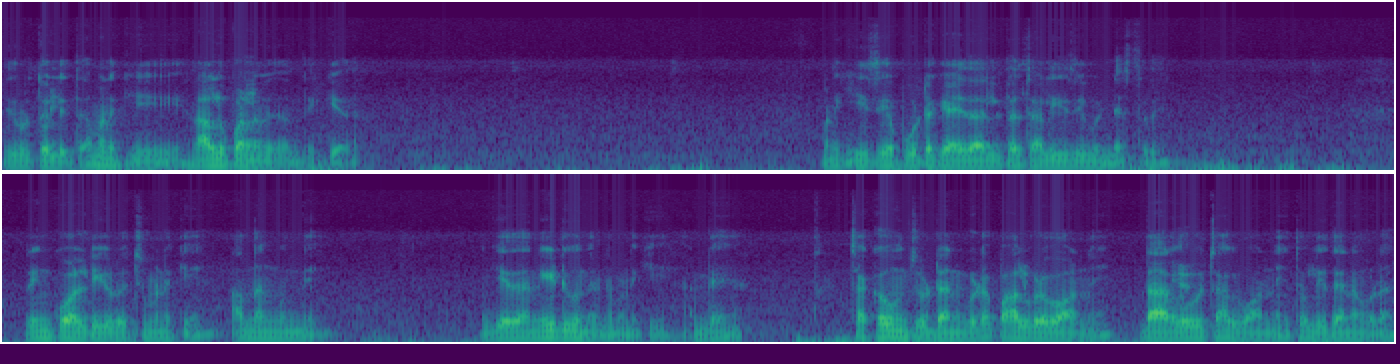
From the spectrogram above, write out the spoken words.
ఇది కూడా తొలిత. మనకి నాలుగు పళ్ళ మీద ఉంది గేదె మనకి ఈజీగా పూటకి ఐదు ఆరు లీటర్లు చాలా ఈజీగా పిండేస్తుంది. రింగ్ క్వాలిటీ కూడా వచ్చి మనకి అందంగా ఉంది. గేదె నీట్గా ఉందండి మనకి. అంటే చక్కగా ఉంది చూడడానికి కూడా. పాలు కూడా బాగున్నాయి. దారాలు కూడా చాలా బాగున్నాయి. తొలితైనా కూడా.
